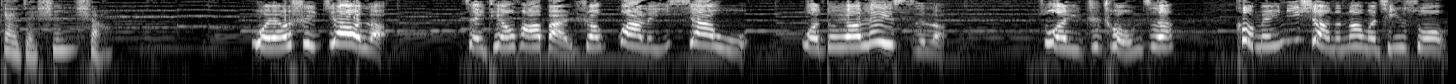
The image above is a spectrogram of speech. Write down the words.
盖在身上。我要睡觉了，在天花板上挂了一下午，我都要累死了。做一只虫子可没你想的那么轻松。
